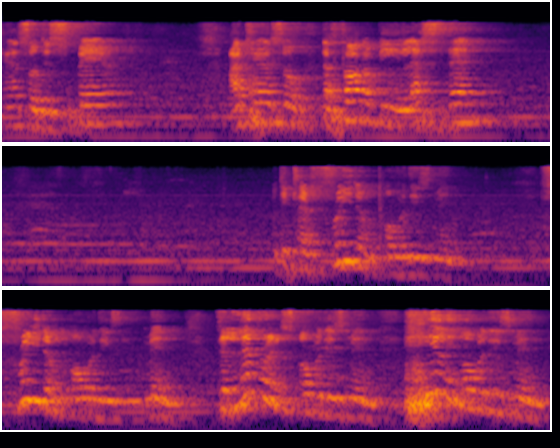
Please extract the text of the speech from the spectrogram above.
Cancel despair. I cancel the thought of being less than. declare freedom over these men. Freedom over these men. Deliverance over these men. Healing over these men.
